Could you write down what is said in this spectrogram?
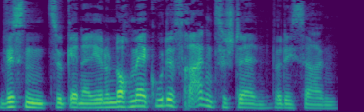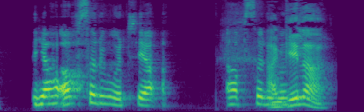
Wissen zu generieren und noch mehr gute Fragen zu stellen, würde ich sagen. Ja, absolut, ja. Absolut. Angela,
